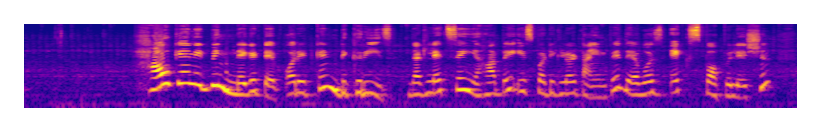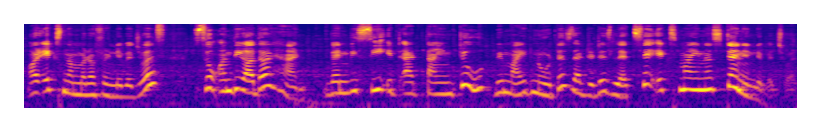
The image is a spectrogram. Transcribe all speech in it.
how can it be negative or it can decrease that let's say यहाँ पे इस particular time पे there was x population or x number of individuals so on the other hand when we see it at time 2 we might notice that it is let's say x minus 10 individual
